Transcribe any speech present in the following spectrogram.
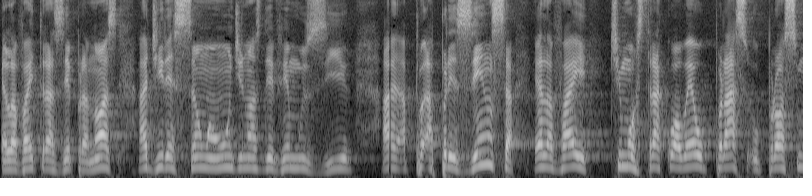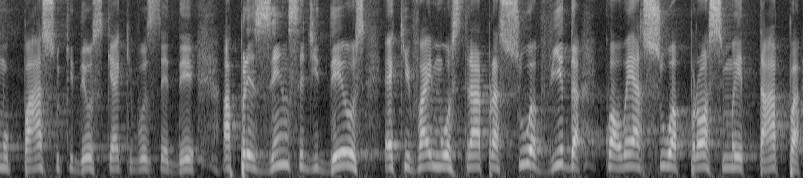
ela vai trazer para nós a direção aonde nós devemos ir. A, a, a, presença, ela vai te mostrar qual é o, prazo, o próximo passo que Deus quer que você dê. A presença de Deus é que vai mostrar para a sua vida qual é a sua próxima etapa.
